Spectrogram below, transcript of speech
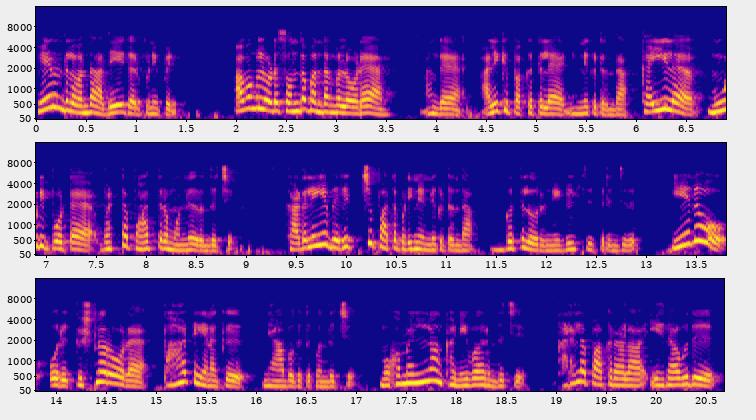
பேருந்தில் வந்த அதே கர்ப்பிணி பெண். அவங்களோட சொந்த பந்தங்களோட அங்கே அலைக்கு பக்கத்தில் நின்றுக்கிட்டு இருந்தா. கையில் மூடி போட்ட வட்ட பாத்திரம் ஒன்று இருந்துச்சு. கடலையே வெறிச்சு பார்த்தபடி நின்றுக்கிட்டு இருந்தா. முகத்தில் ஒரு நெகிழ்ச்சி தெரிஞ்சுது. ஏதோ ஒரு கிருஷ்ணரோட பாட்டு எனக்கு ஞாபகத்துக்கு வந்துச்சு. முகமெல்லாம் கனிவாக இருந்துச்சு. கடலை பார்க்குறாளா? ஏதாவது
